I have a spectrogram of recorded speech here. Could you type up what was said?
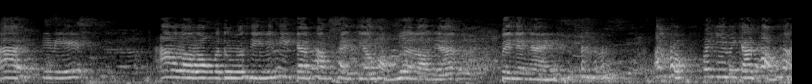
อะทีนี้เอาเราลองมาดูสิวิธีการทำไข่เจียวของเพื่อนเราเนี้ยเป็นยังไงเอาเมื่อกี้มีการถามหา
